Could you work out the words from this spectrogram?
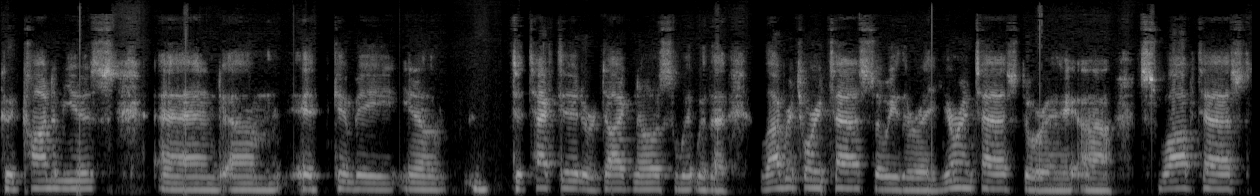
good condom use, and um, it can be, you know, detected or diagnosed with, with a laboratory test, so either a urine test or a uh, swab test.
